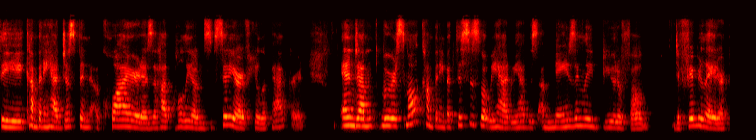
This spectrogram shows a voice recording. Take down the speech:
The company had just been acquired as a wholly owned subsidiary of Hewlett Packard, and um, we were a small company. But this is what we had. We had this amazingly beautiful defibrillator,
